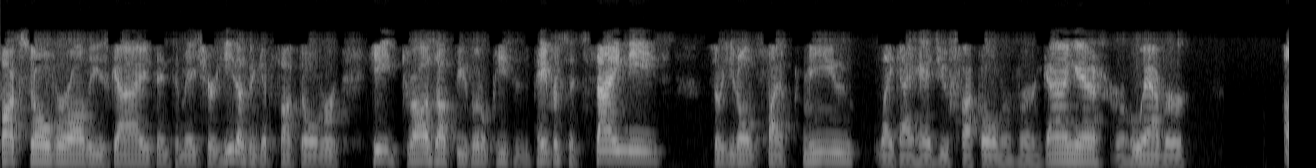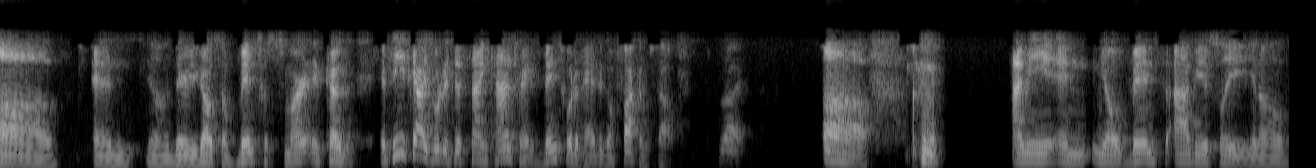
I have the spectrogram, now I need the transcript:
fucks over all these guys, and to make sure he doesn't get fucked over, he draws up these little pieces of paper that says, sign these so you don't fuck me like I had you fuck over Verne Gagne or whoever. Uh, and you know, there you go. So Vince was smart because if these guys would have just signed contracts, Vince would have had to go fuck himself. Right. Uh, I mean, and you know, Vince obviously, you know,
